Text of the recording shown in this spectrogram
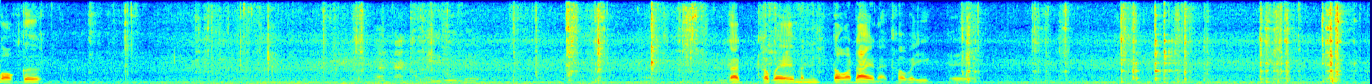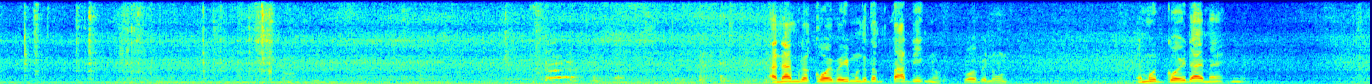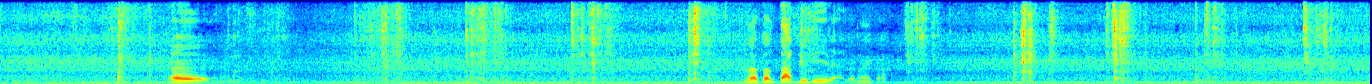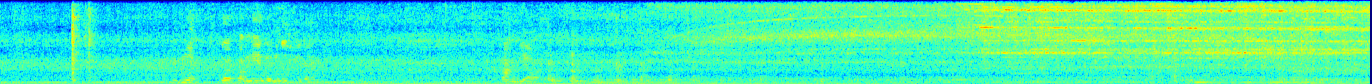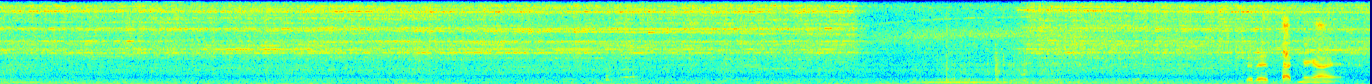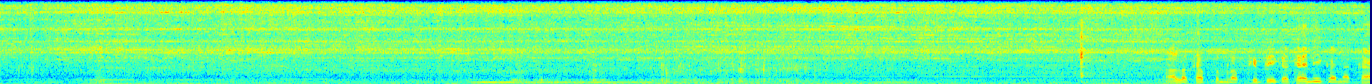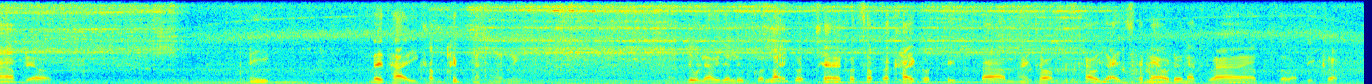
บอกเกิดแล้วตัดออกไปดูเลย ตัดเข้าไปให้มันต่อได้นะเข้าไปอีกเอออันนั้นมันก็โกยไปมันก็ต้องตัดอีกหนูโกยไปนู่นไอ้มุดโกยได้ไหมเออเราต้องตัดอยู่ดีแหละแล้วนั่นก็ พี่หมวดกดฝั่งนี้ลงลึกไม่ได้ฝั่งเดียวจะได้ตัดง่ายๆ เอาละครับสำหรับคลิปนี้ก็แค่นี้ก่อนนะครับ เดี๋ยวมีได้ถ่ายอีกสองคลิปนะนนี้ดูแล้วอย่าลืมกดไลค์กดแชร์กด subscribe กดติดตามให้ช่องเขาใหญ่ชาแนลด้วยนะครับ สวัสดีครับ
